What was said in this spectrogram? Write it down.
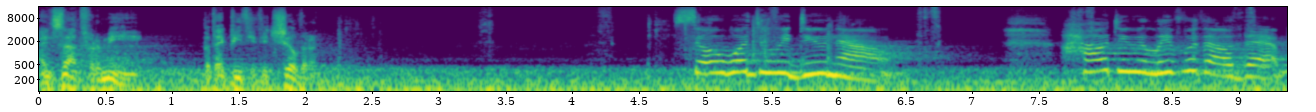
It's not for me, but I pity the children. So what do we do now? How do we live without them?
